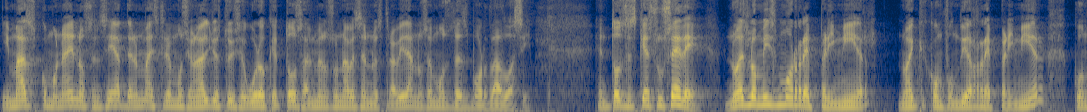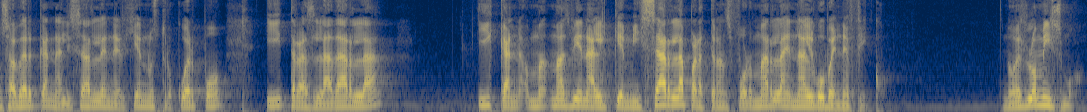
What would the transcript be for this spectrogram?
Y más como nadie nos enseña a tener maestría emocional, yo estoy seguro que todos, al menos una vez en nuestra vida, nos hemos desbordado así. Entonces, ¿qué sucede? No es lo mismo reprimir no hay que confundir reprimir con saber canalizar la energía en nuestro cuerpo y trasladarla y más bien alquimizarla para transformarla en algo benéfico. No es lo mismo.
